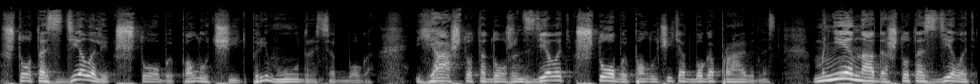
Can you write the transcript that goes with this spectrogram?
что-то сделали, чтобы получить премудрость от Бога. Я что-то должен сделать, чтобы получить от Бога праведность. Мне надо что-то сделать,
